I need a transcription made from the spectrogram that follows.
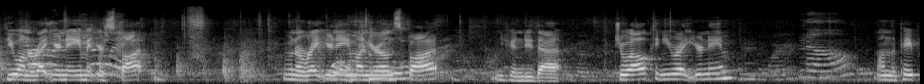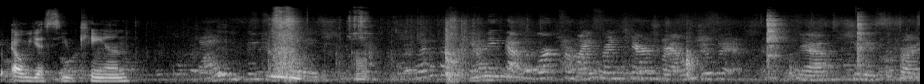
If you want to write your name at your spot, you want to write your name on your own spot, you can do that. Joelle, can you write your name No. on the paper? Oh, yes, you can. Okay. You think that would work for my friend Karen Brown? Yeah, she needs to try.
